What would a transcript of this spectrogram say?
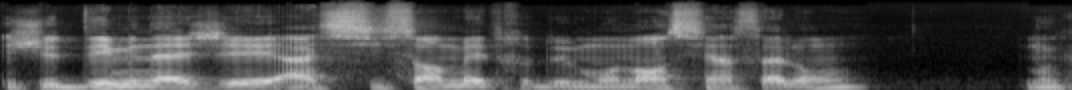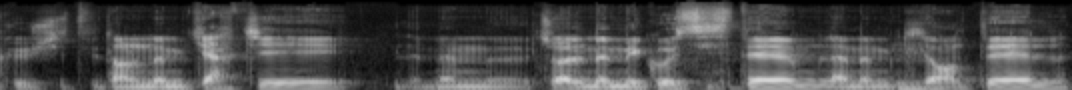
Je déménageais à 600 mètres de mon ancien salon. Donc j'étais dans le même quartier, le même, tu vois, le même écosystème, la même mmh. clientèle.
